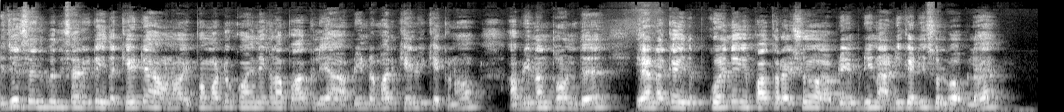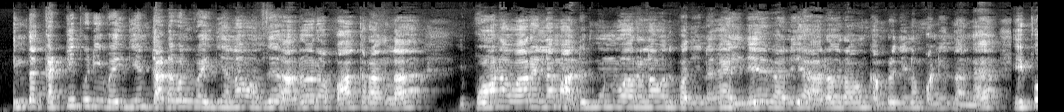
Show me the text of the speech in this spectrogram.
விஜய் சேதுபதி சார்கிட்ட இதை கேட்டே ஆகணும். இப்போ மட்டும் குழந்தைங்களாம் பார்க்கலையா அப்படின்ற மாதிரி கேள்வி கேட்கணும் அப்படின்னு தான் தோணுது. ஏன்னாக்கா இது குழந்தைங்க பார்க்குற ஷோ அப்படி இப்படின்னு அடிக்கடி சொல்லுவாப்புல. இந்த கட்டிப்பிடி வைத்தியம் தடவல் வைத்தியம்லாம் வந்து அரோரா பார்க்குறாங்களா போன வாரம் இல்லாமல் அதுக்கு முன் வாரம்லாம் வந்து பார்த்தீங்கன்னாங்க இதே வேலையை அரோராவும் கமருதீனும் பண்ணியிருந்தாங்க. இப்போ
